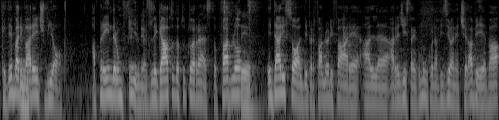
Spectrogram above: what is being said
che debba Mm. arrivare HBO a prendere un film slegato da tutto il resto, farlo Sì. e dare i soldi per farlo rifare al, al regista che comunque una visione ce l'aveva,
